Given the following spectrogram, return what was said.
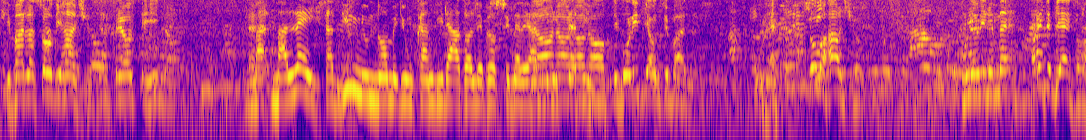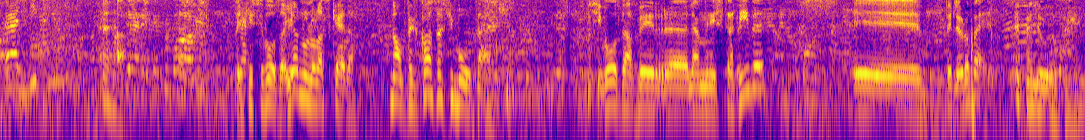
Si parla solo di calcio, di altre cose no. Ma, ma lei sa dirmi un nome di un candidato alle prossime No, no, no, amministrative? no, di politica non si parla. Eh, solo calcio. Un euro e mezzo. Avete bietola. Per chi si vota? Io annullo la scheda. No, per cosa si vota? Si vota per eh, le amministrative e per le europee. E per le europee.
